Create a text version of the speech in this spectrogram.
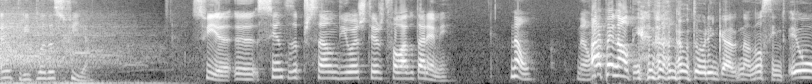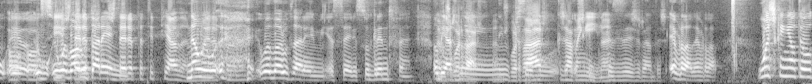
A tripla da Sofia. Sofia, uh, sentes a pressão de hoje teres de falar do Taremi? Não. Não? Ah, penalti! não, estou a brincar. Não, não sinto. Eu, Oh, eu, oh, eu, sim, eu adoro era, o Taremi. Isto era para ter piada. Não, Não, eu, para... eu adoro o Taremi, a sério, sou grande fã. Vamos Aliás, guardar, nem, vamos nem guardar, percebo que já vem aí, não é? exageradas. É verdade, é verdade. Hoje quem é o teu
